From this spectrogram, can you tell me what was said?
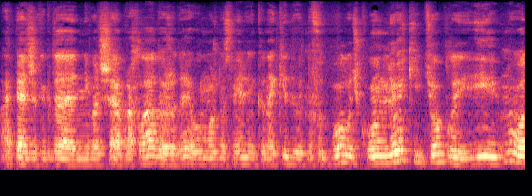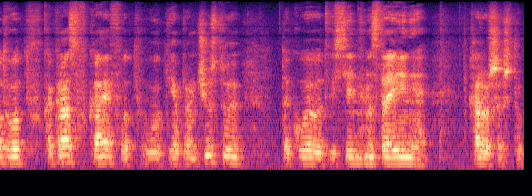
опять же, когда небольшая прохлада уже, да, его можно смеленько накидывать на футболочку. Он легкий, теплый и, ну вот, вот как раз в кайф, вот, вот я прям чувствую, такое вот весеннее настроение. Хорошая штука.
